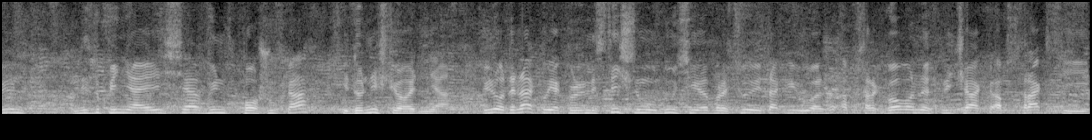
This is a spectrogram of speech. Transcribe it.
він не зупиняється, він в пошуках і до нижчого дня. Він одинаково як в реалістичному дусі працює, так і у абстрагованих речах абстракції.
